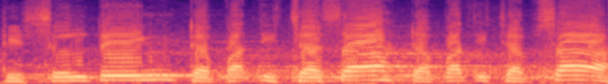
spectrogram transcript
disunting dapat ijazah dapat ijabsah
